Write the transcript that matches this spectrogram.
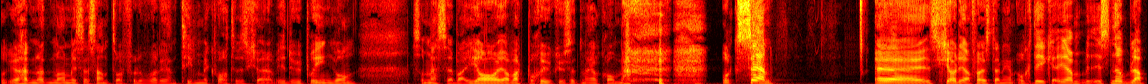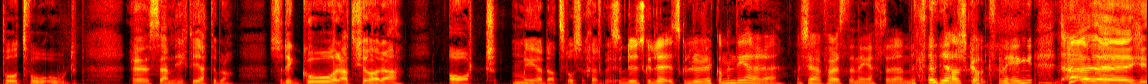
och jag hade något, man missade samtal för då var det en timme kvar till vi skulle köra. Är du på ingång? Så messade jag bara, ja jag har varit på sjukhuset men jag kommer. och sen eh, körde jag föreställningen och det gick, jag snubblade på två ord. Eh, sen gick det jättebra. Så det går att köra art med att slå sig själv i. Så du skulle, skulle du rekommendera det? Att köra föreställning efter en liten hjärnskakning? Eh,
